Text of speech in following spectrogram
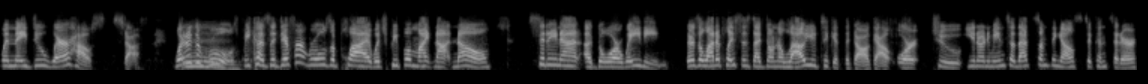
when they do warehouse stuff. What are mm. the rules? Because the different rules apply, which people might not know. Sitting at a door waiting, there's a lot of places that don't allow you to get the dog out or to, you know what I mean? So that's something else to consider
